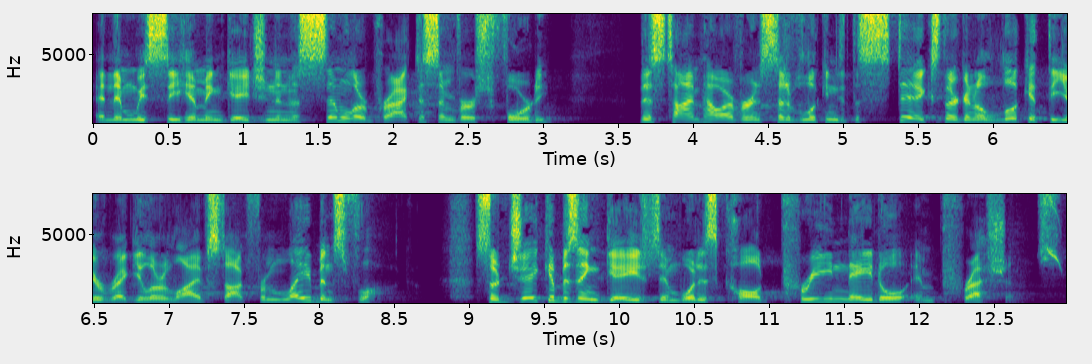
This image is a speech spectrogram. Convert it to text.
And then we see him engaging in a similar practice in verse 40. This time, however, instead of looking at the sticks, they're going to look at the irregular livestock from Laban's flock. So Jacob is engaged in what is called prenatal impressions.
